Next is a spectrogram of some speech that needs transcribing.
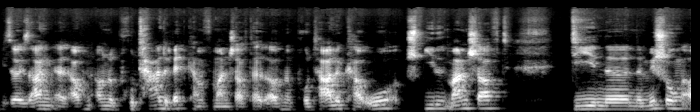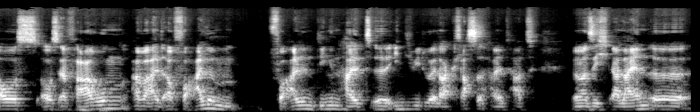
wie soll ich sagen, äh, auch, auch eine brutale Wettkampfmannschaft, halt auch eine brutale K.O.-Spielmannschaft, die eine, eine Mischung aus, aus Erfahrung, aber halt auch vor allem, vor allen Dingen halt äh, individueller Klasse halt hat. Wenn man sich allein äh,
